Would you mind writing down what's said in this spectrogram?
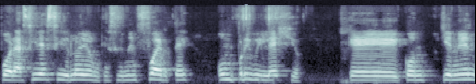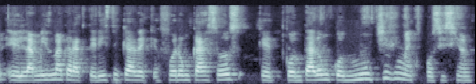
por así decirlo, y aunque suene fuerte, un privilegio que tienen eh, la misma característica de que fueron casos que contaron con muchísima exposición,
